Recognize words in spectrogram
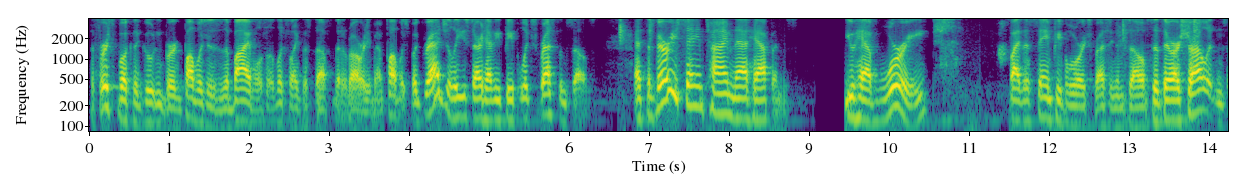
The first book that Gutenberg publishes is the Bible, so it looks like the stuff that had already been published. But gradually you start having people express themselves. At the very same time that happens, you have worry by the same people who are expressing themselves that there are charlatans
